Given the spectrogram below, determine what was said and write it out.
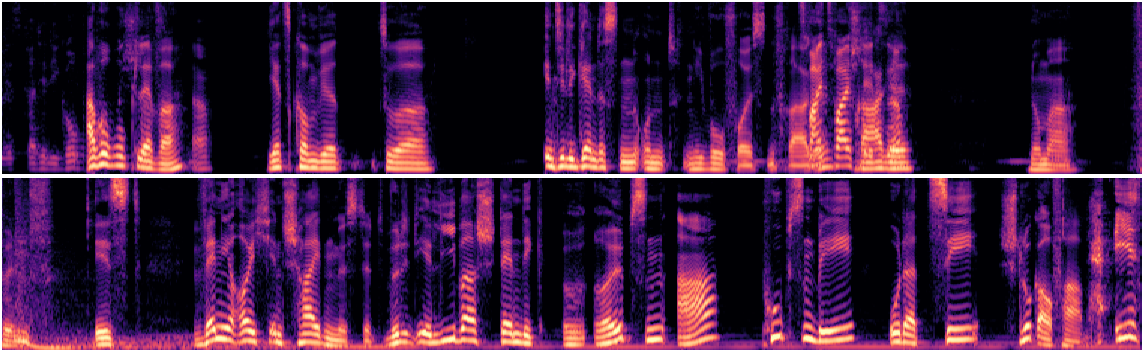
Mir ist gerade hier die GoPro Apropos clever, Ja. jetzt kommen wir zur intelligentesten und niveauvollsten Frage. 2-2 steht's, Frage ne? Nummer 5 ist, wenn ihr euch entscheiden müsstet, würdet ihr lieber ständig rölpsen A, pupsen B oder C, Schluck aufhaben? Easy.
